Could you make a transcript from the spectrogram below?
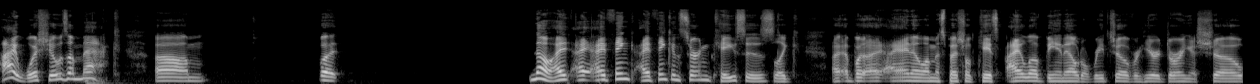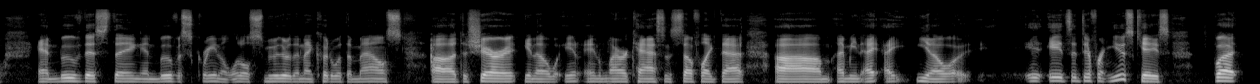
I wish it was a Mac. Um, but no, I, I, I think I think in certain cases, like, I, but I, I know I'm a special case. I love being able to reach over here during a show and move this thing and move a screen a little smoother than I could with a mouse uh, to share it, you know, in, in Wirecast and stuff like that. Um, I mean, I, I you know, it, it's a different use case, but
